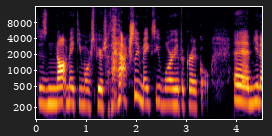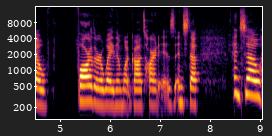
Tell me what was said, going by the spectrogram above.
does not make you more spiritual. That actually makes you more hypocritical. And, you know, farther away than what God's heart is and stuff. And so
